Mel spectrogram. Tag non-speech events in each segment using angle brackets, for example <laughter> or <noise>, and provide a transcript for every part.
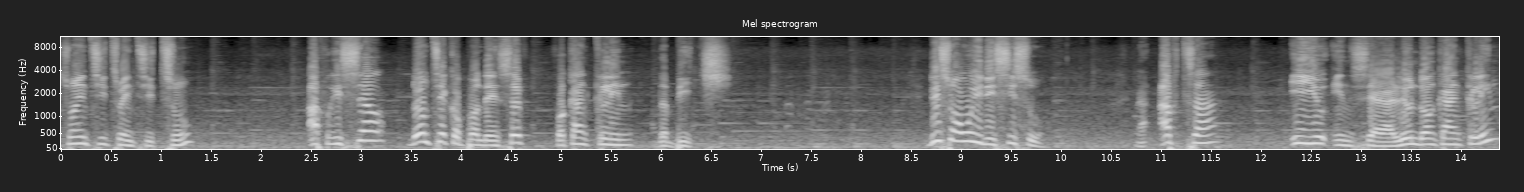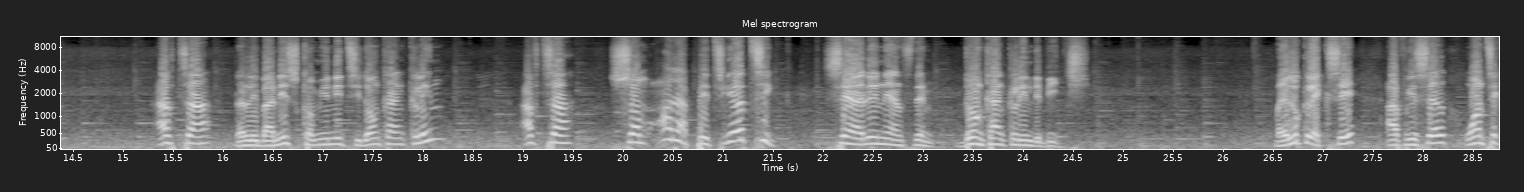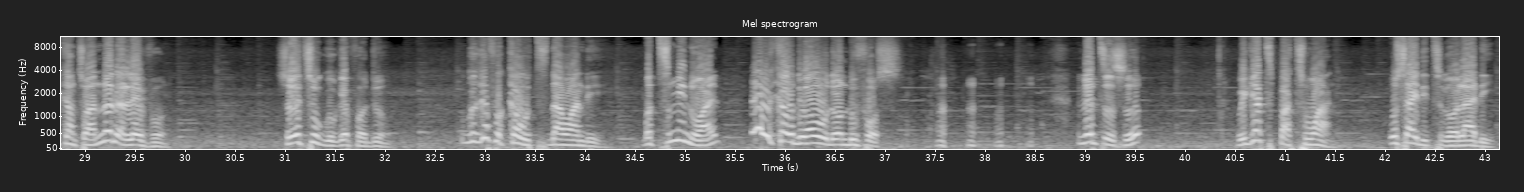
2022, Africell don take upon themselves for can clean the beach. This one wey you dey see so na after EU in Sierra Leone don can clean, after the Lebanese community don can clean, after some other patriotic Sierra Leoneans them don't can clean the beach. But e look like say Africell wan take am to another level. So wetin we go get for do? Go get for count that one day. But meanwhile, let we count the one we don do first. <laughs> Not so. We get part one outside the Trolade.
